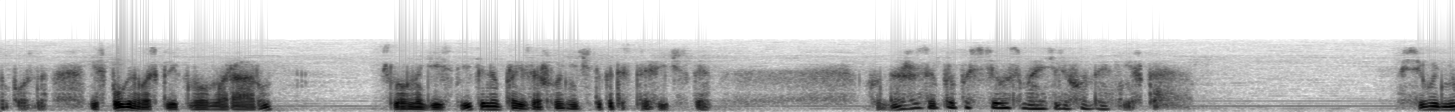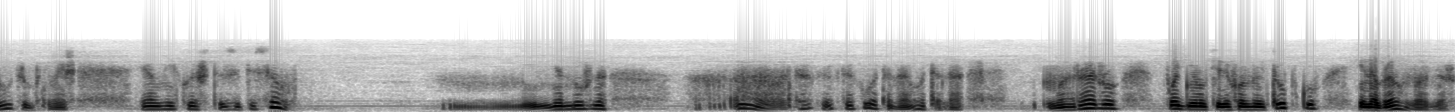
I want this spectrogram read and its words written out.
ужасно поздно. Испуганно воскликнул Марару, словно действительно произошло нечто катастрофическое. Куда же запропастилась моя телефонная книжка? Сегодня утром, понимаешь, я в ней кое-что записал. Мне нужно... А, так, так, так, вот она, вот она. Марару поднял телефонную трубку и набрал номер.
